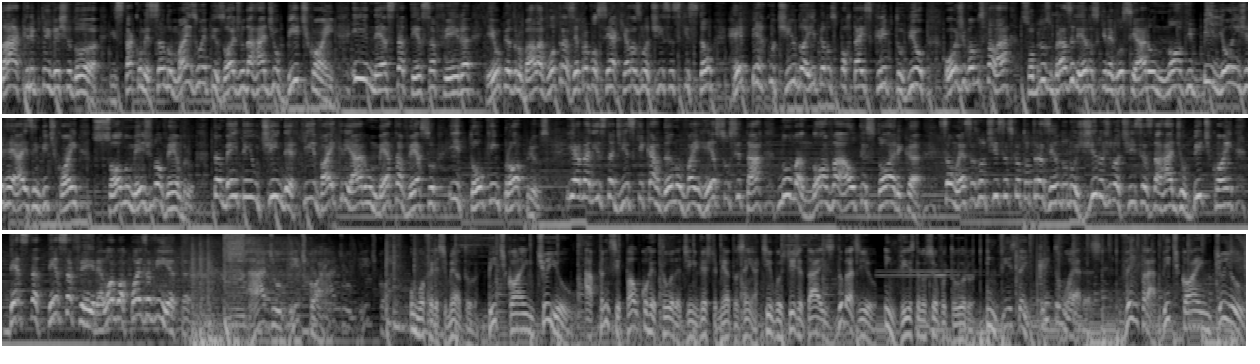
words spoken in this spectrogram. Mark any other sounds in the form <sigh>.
Olá, criptoinvestidor! Está começando mais um episódio da Rádio Bitcoin e nesta terça-feira eu, Pedro Bala, vou trazer para você aquelas notícias que estão repercutindo aí pelos portais cripto, viu? Hoje vamos falar sobre os brasileiros que negociaram 9 bilhões de reais em Bitcoin só no mês de novembro. Também tem o Tinder que vai criar um metaverso e token próprios. E a analista diz que Cardano vai ressuscitar numa nova alta histórica. São essas notícias que eu estou trazendo no Giro de Notícias da Rádio Bitcoin desta terça-feira, logo após a vinheta. Rádio Bitcoin. Um oferecimento Bitcoin to You, a principal corretora de investimentos em ativos digitais do Brasil. Invista no seu futuro. Invista em criptomoedas. Vem para Bitcoin to You.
